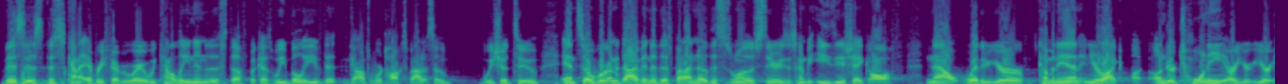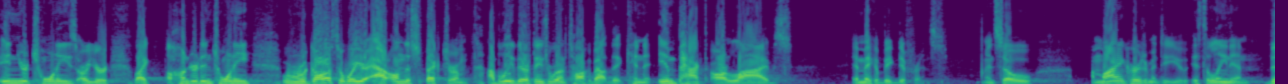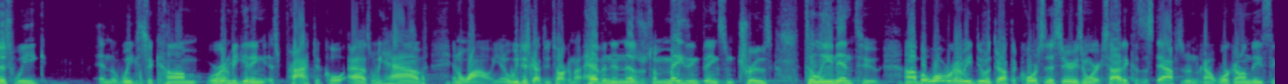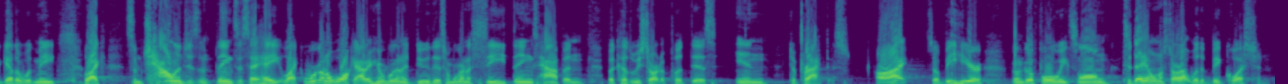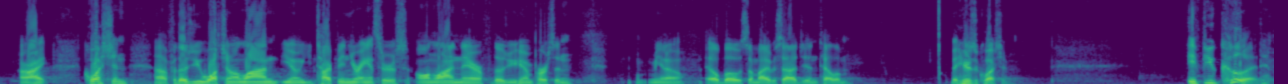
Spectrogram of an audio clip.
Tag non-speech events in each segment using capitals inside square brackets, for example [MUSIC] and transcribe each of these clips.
this is, this is kind of every February we kind of lean into this stuff because we believe that God's Word talks about it, so we should too. And so we're going to dive into this, but I know this is one of those series that's going to be easy to shake off. Now, whether you're coming in and you're like under 20, or you're, you're in your 20s, or you're like 120, regardless of where you're at on the spectrum, I believe there are things we're going to talk about that can impact our lives and make a big difference. And so, my encouragement to you is to lean in. This week, in the weeks to come, we're going to be getting as practical as we have in a while. You know, we just got through talking about heaven, and those are some amazing things, some truths to lean into. Uh, but what we're going to be doing throughout the course of this series, and we're excited because the staff has been kind of working on these together with me, like some challenges and things to say, hey, like we're going to walk out of here, and we're going to do this, and we're going to see things happen because we start to put this into practice. All right? So be here. We're going to go four weeks long. Today, I want to start out with a big question. All right? Question. Uh, for those of you watching online, you know, you type in your answers online there. For those of you here in person, you know, elbow somebody beside you and tell them. But here's a question. If you could,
